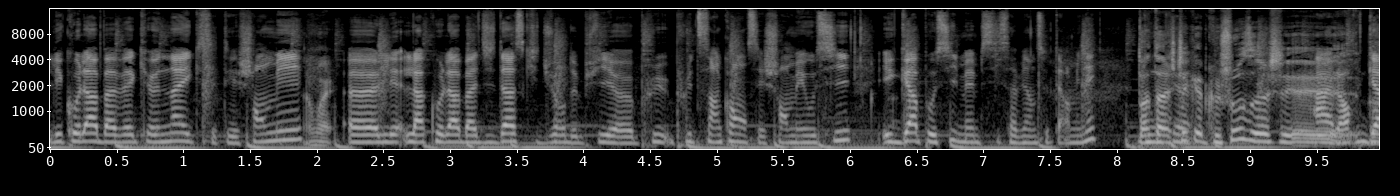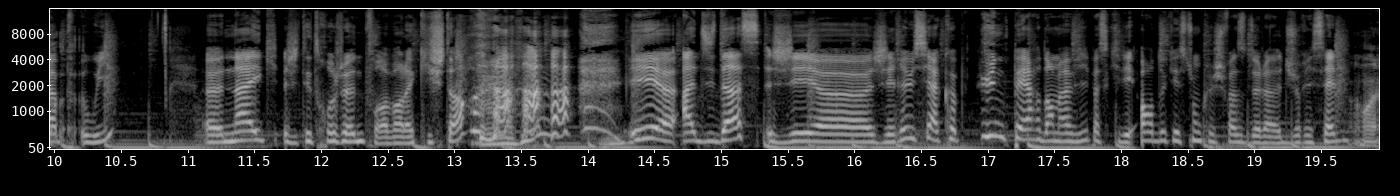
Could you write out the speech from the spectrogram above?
les collabs avec euh, Nike, c'était chambé. Ah ouais. Euh, la collab Adidas qui dure depuis euh, plus, plus de 5 ans, c'est chambé aussi. Et Gap aussi, même si ça vient de se terminer. Toi, t'as acheté quelque chose chez. Alors Gap, oui. Euh, Nike, j'étais trop jeune pour avoir la quicheta. et euh, Adidas, j'ai euh, j'ai réussi à cop une paire dans ma vie parce qu'il est hors de question que je fasse de la du resell. Ouais.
